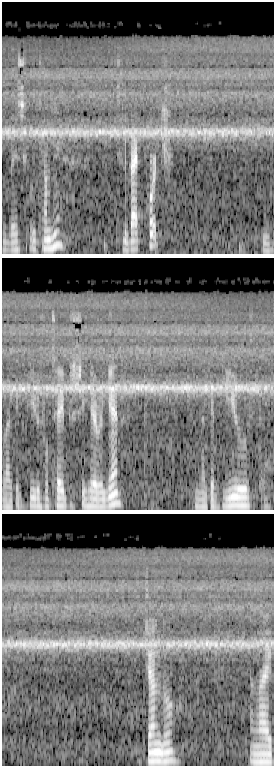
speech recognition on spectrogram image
You basically come here to the back porch. You have like a beautiful tapestry here again. And like a view of the, jungle. And like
